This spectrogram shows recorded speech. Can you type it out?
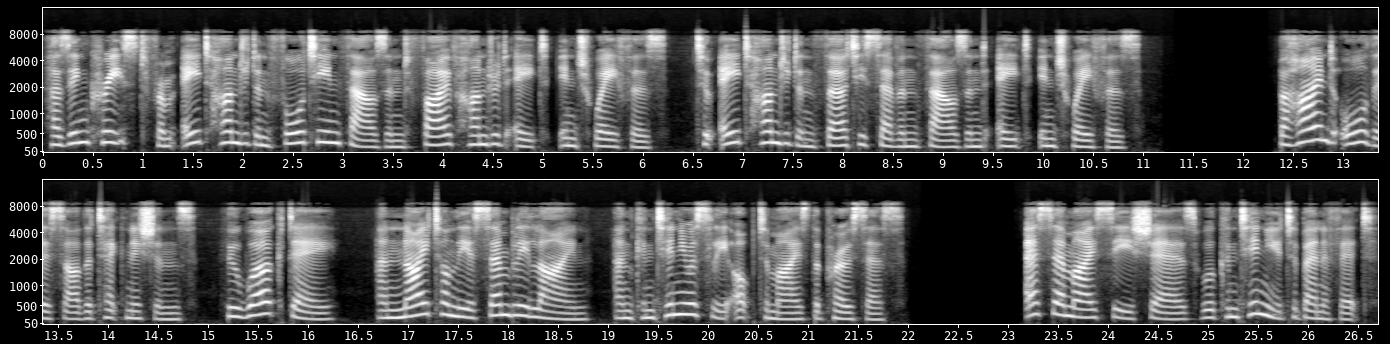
has increased from 814,508 inch wafers to 837,000 8 inch wafers. Behind all this are the technicians who work day and night on the assembly line and continuously optimize the process. SMIC shares will continue to benefit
